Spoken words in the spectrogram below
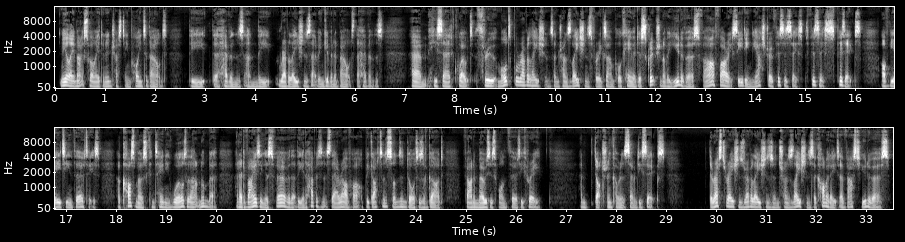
Neal A. Maxwell made an interesting point about the the heavens and the revelations that have been given about the heavens. Um, he said, quote, Through multiple revelations and translations, for example, came a description of a universe far, far exceeding the astrophysics physics, physics of the 1830s, a cosmos containing worlds without number, and advising us further that the inhabitants thereof are begotten sons and daughters of God, found in Moses 133 and Doctrine and Covenants 76. The restorations, revelations, and translations accommodate a vast universe.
